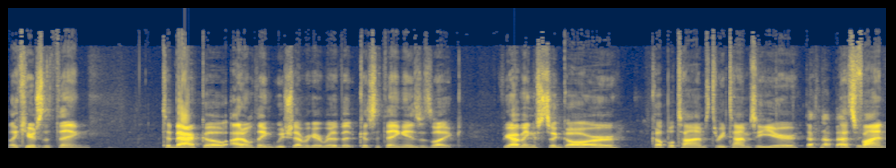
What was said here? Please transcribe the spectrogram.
like here's the thing: tobacco. I don't think we should ever get rid of it because the thing is, is like if you're having a cigar a couple times, three times a year, That's not bad That's fine.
